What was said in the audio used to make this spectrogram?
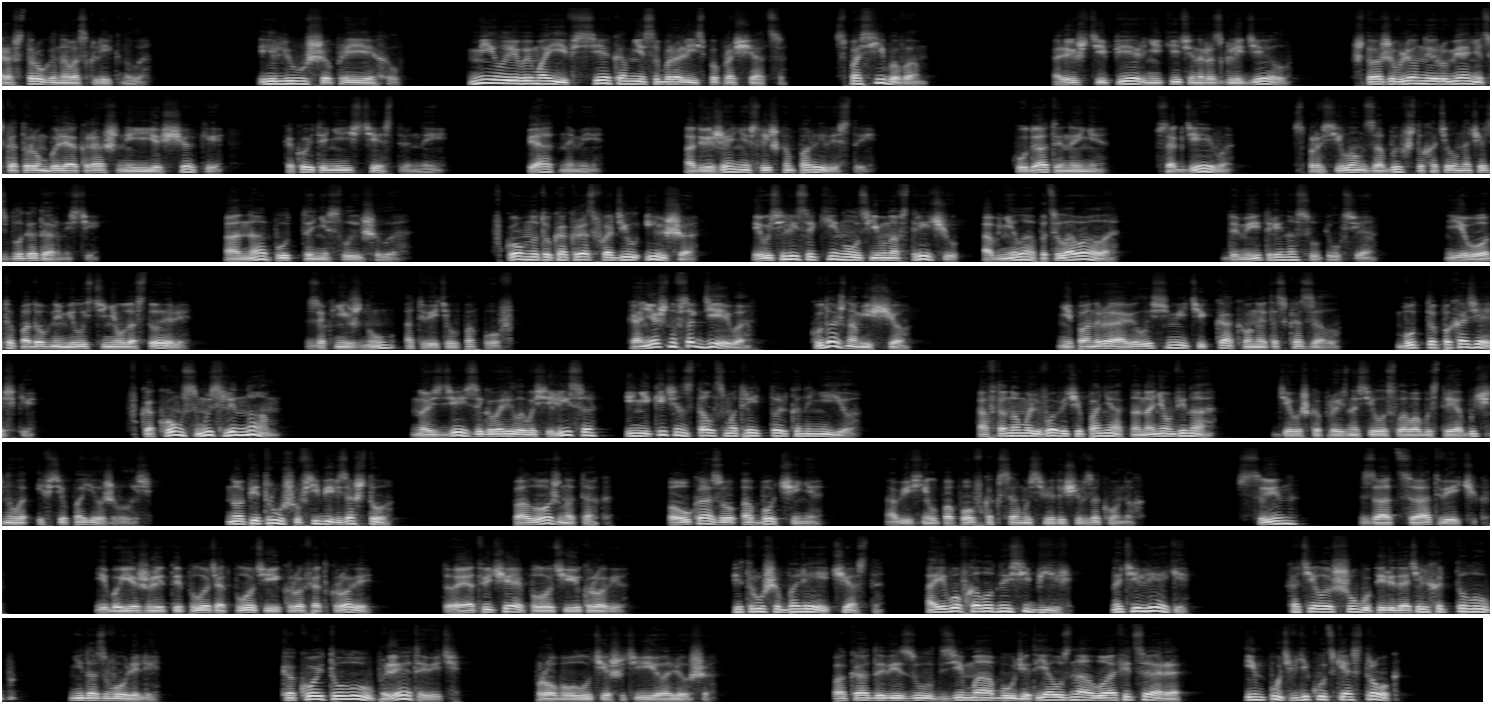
растроганно воскликнула. «Илюша приехал. Милые вы мои, все ко мне собрались попрощаться. Спасибо вам». Лишь теперь Никитин разглядел, что оживленный румянец, которым были окрашены ее щеки, какой-то неестественный, пятнами, а движение слишком порывистый. «Куда ты ныне? В Сагдеево?» — спросил он, забыв, что хотел начать с благодарности. Она будто не слышала. В комнату как раз входил Ильша, и Василиса кинулась ему навстречу, обняла, поцеловала. Дмитрий насупился. Его-то подобной милости не удостоили. За княжну ответил Попов. «Конечно, в Сагдеево. Куда же нам еще?» Не понравилось Мите, как он это сказал. Будто по-хозяйски. «В каком смысле нам?» Но здесь заговорила Василиса, и Никитин стал смотреть только на нее. «Автонома Львовича понятно, на нем вина». Девушка произносила слова быстрее обычного и все поеживалась. «Но Петрушу в Сибирь за что?» «Положено так, по указу об отчине», — объяснил Попов, как самый сведущий в законах. «Сын за отца ответчик. Ибо ежели ты плоть от плоти и кровь от крови, то и отвечай плотью и кровью. Петруша болеет часто, а его в холодную Сибирь, на телеге. Хотела шубу передать или хоть тулуп, не дозволили. «Какой тулуп, лето ведь?» — пробовал утешить ее Алеша. «Пока довезут, зима будет, я узнал у офицера. Им путь в Якутский острог,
